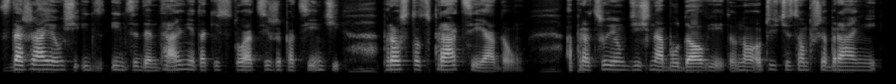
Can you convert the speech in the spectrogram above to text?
Zdarzają się incydentalnie takie sytuacje, że pacjenci prosto z pracy jadą, a pracują gdzieś na budowie. To no, oczywiście są przebrani,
